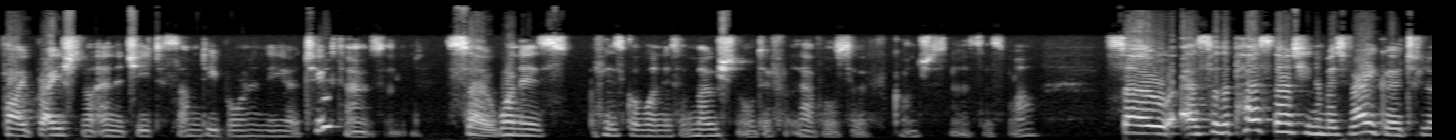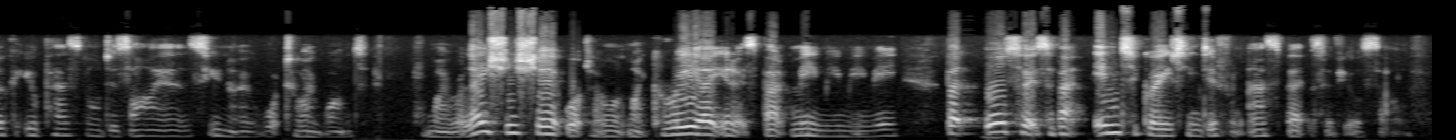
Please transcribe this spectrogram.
vibrational energy to somebody born in the year 2000. So one is physical, one is emotional, different levels of consciousness as well. So, uh, so the personality number is very good to look at your personal desires. You know, what do I want for my relationship? What do I want my career? You know, it's about me, me, me, me. But also, it's about integrating different aspects of yourself.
